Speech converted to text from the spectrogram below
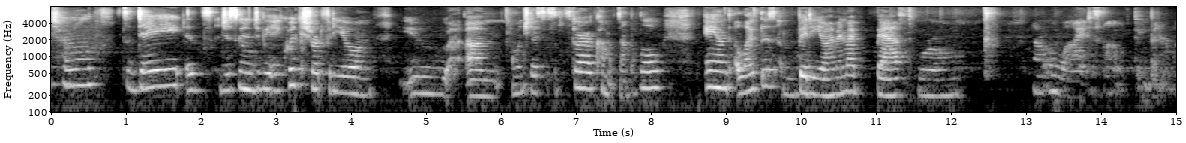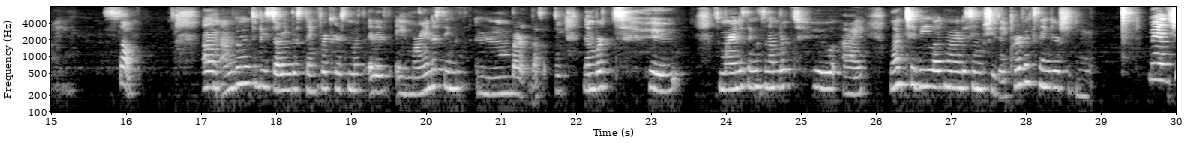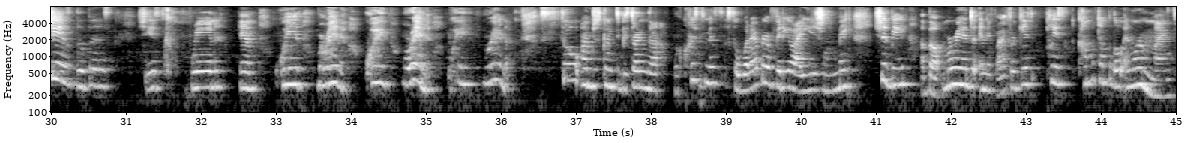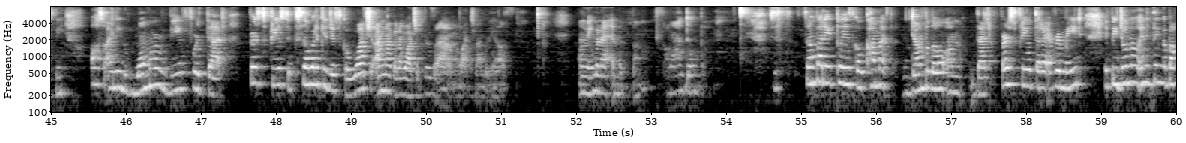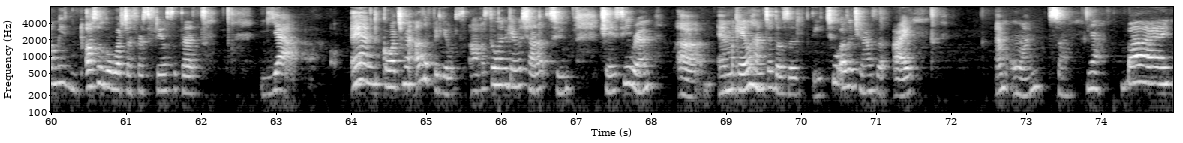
channel. Today it's just going to be a quick short video. Um you um i want you guys to subscribe comment down below and like this video. I'm in my bathroom. I don't know why i just thought it would be better lighting. So um i'm going to be starting this thing for christmas. It is a miranda sings number that's thing number two. So Miranda sings number two. I want to be like Miranda sings. She's a perfect singer. She can Man, she is the best. She's Queen and Queen Miranda, Queen Miranda, Queen Miranda. So I'm just going to be starting that for Christmas. So whatever video I usually make should be about Miranda. And if I forget, please comment down below and remind me. Also, I need one more review for that first video. So if somebody could just go watch it, I'm not going to watch it because I don't watch my videos. Mean, when I edit them. So I don't. Somebody please go comment down below on that first video that I ever made. If you don't know anything about me, also go watch that first video so that, yeah. And go watch my other videos. I also want to give a shout out to JC Ren um, and Michaela Hunter. Those are the two other channels that I am on. So, yeah. Bye.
